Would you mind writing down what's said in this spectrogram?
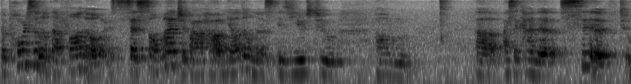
the porcelain of that funnel says so much about how yellowness is used to, um, uh, as a kind of sieve to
